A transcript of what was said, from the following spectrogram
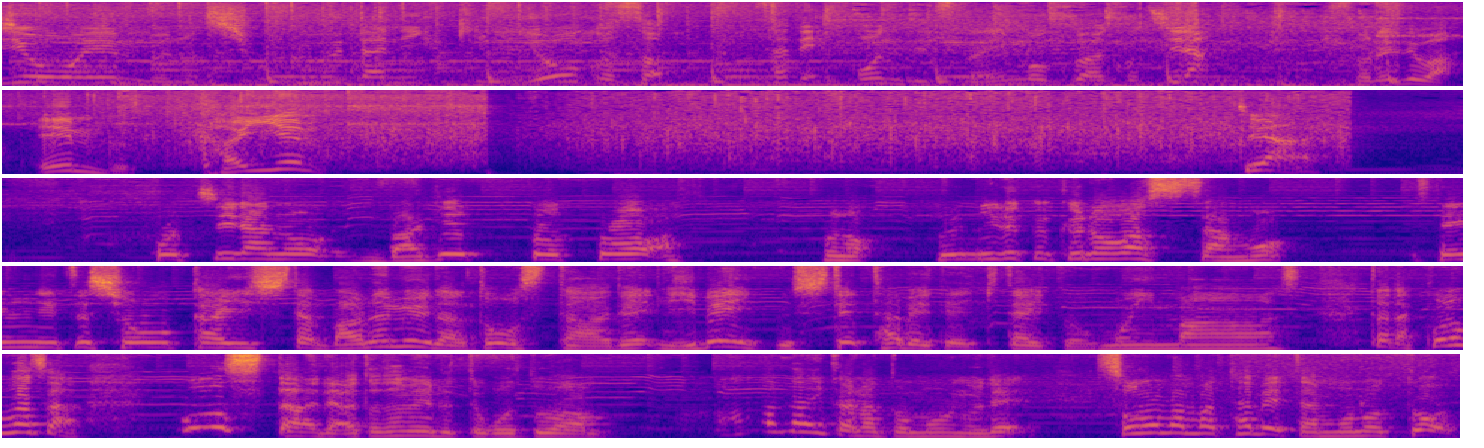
常演舞の食歌日記にようこそさて本日の演目はこちらそれでは演舞開演じゃあ、こちらのバゲットと、このミルククロワッサンを先日紹介したバルミューダのトースターでリベイクして食べていきたいと思います。ただ、この技、トースターで温めるってことは、あんまないかなと思うので、そのまま食べたものと、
